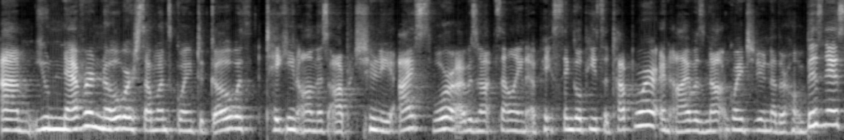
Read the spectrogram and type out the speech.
um, you never know where someone's going to go with taking on this opportunity. I swore I was not selling a single piece of Tupperware and I was not going to do another home business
